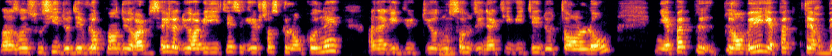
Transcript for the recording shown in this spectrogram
dans un souci de développement durable. Vous savez, la durabilité, c'est quelque chose que l'on connaît en agriculture. Nous mmh. sommes une activité de temps long. Il n'y a pas de plan B, il n'y a pas de terre B.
